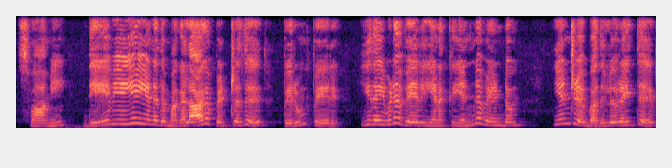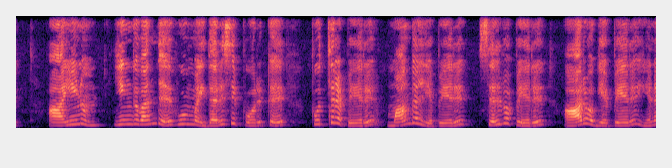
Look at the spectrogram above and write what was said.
சுவாமி தேவியையே எனது மகளாக பெற்றது பெரும் பேறு. இதைவிட வேறு எனக்கு என்ன வேண்டும் என்று பதிலுரைத்து ஆயினும் இங்கு வந்து உம்மை தரிசிப்போருக்கு புத்திர பேரு மாங்கல்ய பேரு செல்வ பேரு ஆரோக்கிய பேரு என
